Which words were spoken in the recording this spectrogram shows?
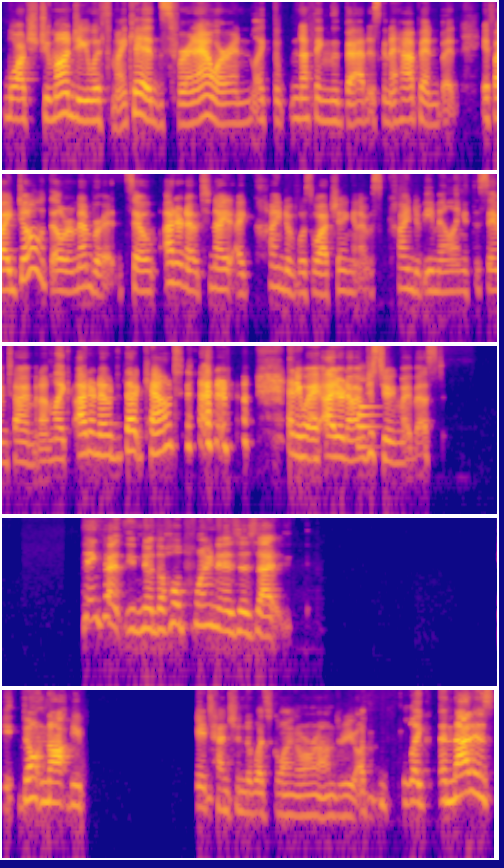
watch Jumanji with my kids for an hour and like the, nothing bad is going to happen. But if I don't, they'll remember it. So I don't know. Tonight I kind of was watching and I was kind of emailing at the same time. And I'm like, I don't know. Did that count? I don't know. Anyway, I don't know. I'm just doing my best. I think that, you know, the whole point is, is that don't not be pay attention to what's going on around you. Like, and that is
